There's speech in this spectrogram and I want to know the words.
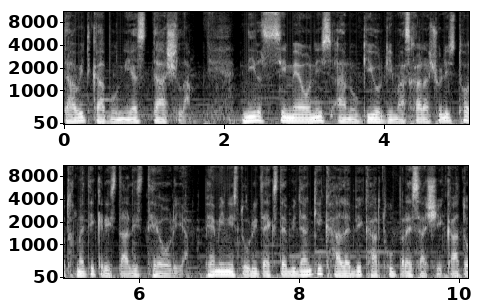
დავით გაბუნიას დაშლა. ნილს სიმეონის, ანუ გიორგი მასხარაშვილის 14 კრისტალის თეორია. ფემინისტური ტექსტებიდან კი ქალები ქართულ პრესაში, კატო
